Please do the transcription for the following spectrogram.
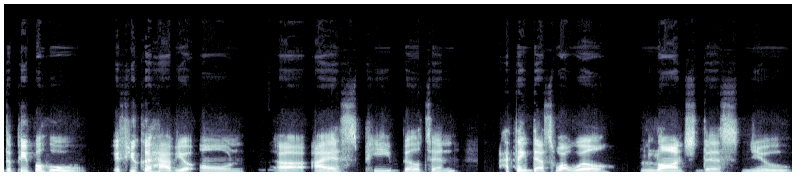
the people who if you could have your own uh, ISP built in, I think that's what will launch this new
